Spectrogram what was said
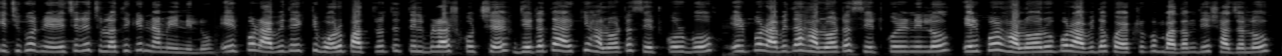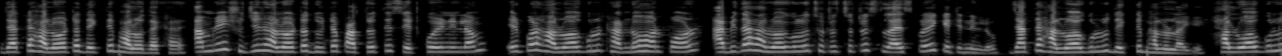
কিছুক্ষণ নেড়ে চেড়ে চুলা থেকে নামিয়ে নিল। এরপর আবিদা একটি বড় পাত্রতে তেল ব্রাশ করছে, যেটাতে আর কি হালুয়াটা সেট করব। এরপর আবিদা হালুয়াটা সেট করে নিল। এরপর হালুয়ার উপর আবিদা কয়েক রকম বাদাম দিয়ে সাজালো, যাতে হালুয়াটা দেখতে ভালো দেখায়। আমরা এই সুজির হালুয়াটা দুইটা পাত্রতে সেট করে নিলাম। এরপর হালুয়াগুলো ঠান্ডা হওয়ার পর আবিদা হালুয়াগুলো ছোট ছোট স্লাইস করে কেটে নিল, যাতে হালুয়াগুলো দেখতে ভালো লাগে। হালুয়াগুলো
